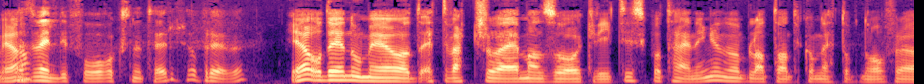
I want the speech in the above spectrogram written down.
Ja. Mens veldig få voksne tør å prøve? Ja, og det er noe med at etter hvert så er man så kritisk på tegningen. og Blant annet kom nettopp nå fra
